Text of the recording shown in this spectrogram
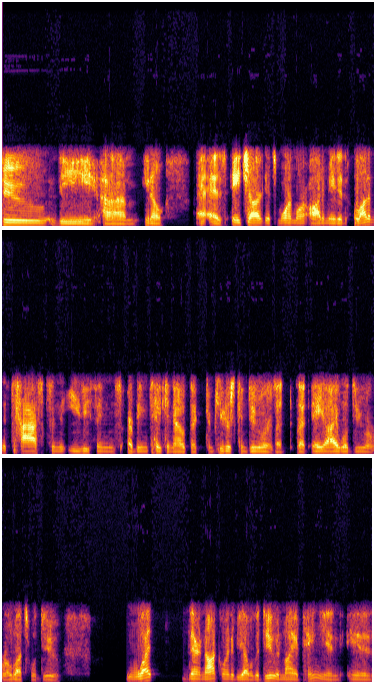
two. The um, you know as HR gets more and more automated, a lot of the tasks and the easy things are being taken out that computers can do or that, that AI will do or robots will do. What they're not going to be able to do, in my opinion, is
